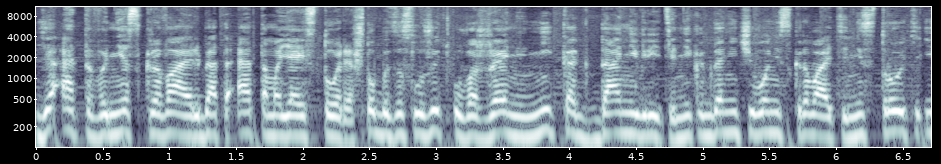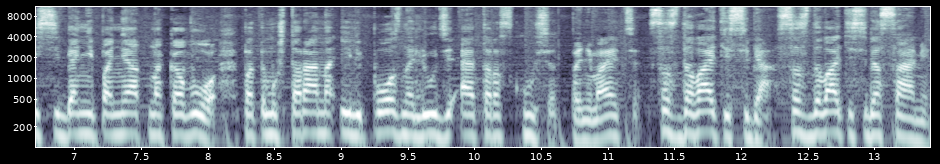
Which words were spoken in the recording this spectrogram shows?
Я этого не скрываю, ребята, это моя история. Чтобы заслужить уважение, никогда не врите, никогда ничего не скрывайте, не стройте из себя непонятно кого, потому что рано или поздно люди это раскусят, понимаете? Создавайте себя, создавайте себя сами.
